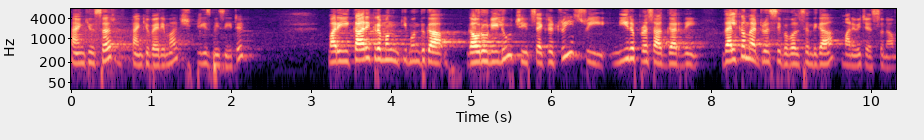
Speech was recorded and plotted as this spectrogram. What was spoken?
Thank you sir thank you very much please be seated మరి ఈ కార్యక్రమంకి ముందుగా గౌరవనీయులు చీఫ్ సెక్రటరీ శ్రీ నీరప్రసాద్ గారిని వెల్కమ్ అడ్రస్ ఇవ్వవలసిందిగా మనవి చేస్తున్నాం.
